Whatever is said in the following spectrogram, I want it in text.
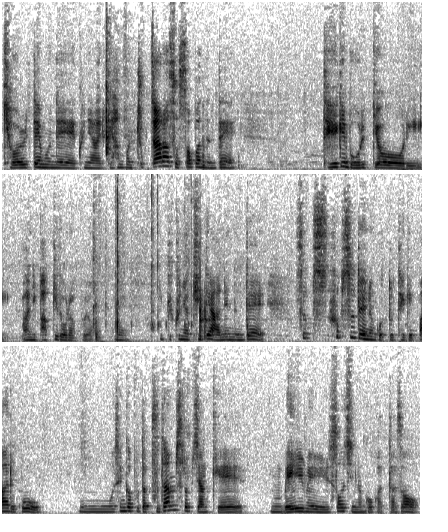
결 때문에 그냥 이렇게 한번 쭉 잘라서 써봤는데 되게 머릿결이 많이 바뀌더라고요. 어, 이렇게 그냥 기대 안 했는데 흡수, 흡수되는 것도 되게 빠르고 어, 생각보다 부담스럽지 않게 음, 매일매일 써지는 것 같아서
